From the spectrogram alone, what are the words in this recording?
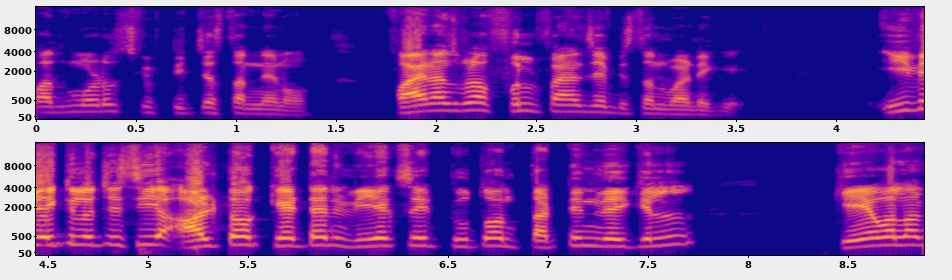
పదమూడు స్విఫ్ట్ ఇచ్చేస్తాను నేను. ఫైనాన్స్ కూడా ఫుల్ ఫైనాన్స్ చేపిస్తాను వాటికి ఈ వెహికల్ వచ్చేసి Alto K ten VXi two thousand thirteen vehicle కేవలం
